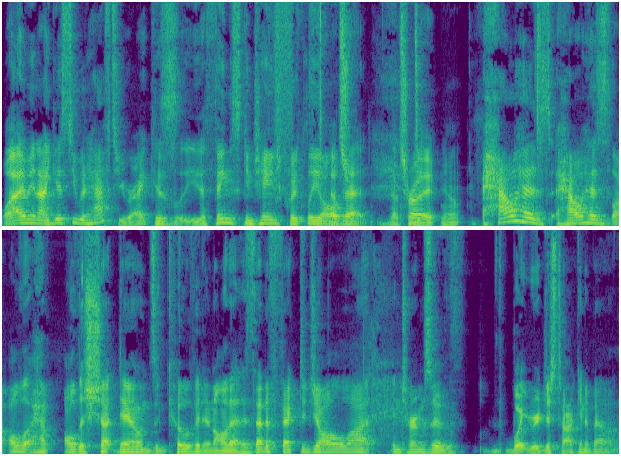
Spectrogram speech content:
Well, I mean, I guess you would have to, right? Because things can change quickly. All That's, that. that's right. Yeah. How has how has all the have all the shutdowns and COVID and all that has that affected y'all a lot in terms of what you were just talking about?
